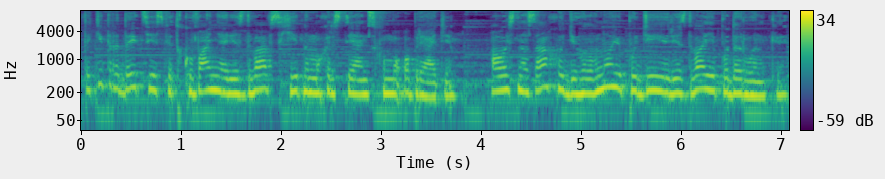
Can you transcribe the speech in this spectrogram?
Такі традиції святкування Різдва в східному християнському обряді. А ось на заході головною подією Різдва є подарунки,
